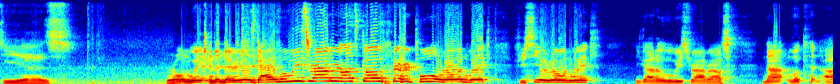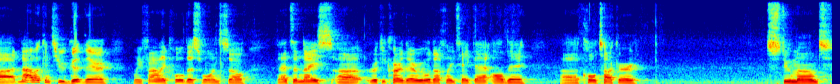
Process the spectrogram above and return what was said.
Diaz, Rowan Wick, and then there it is, guys. Luis Robert, let's go. Third pool, Rowan Wick. If you see a Rowan Wick, you got a Luis Robert. I was not looking, uh, not looking too good there. We finally pulled this one, so that's a nice uh, rookie card there. We will definitely take that all day. Uh, Cole Tucker, Stu Mount,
